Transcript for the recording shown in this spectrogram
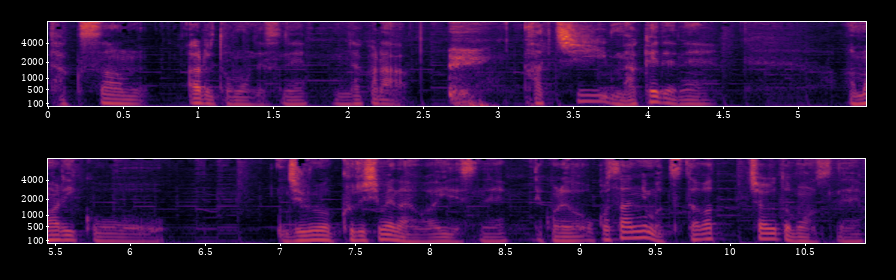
たくさんあると思うんですね。だから勝ち負けでねあまりこう自分を苦しめない方がいいですね。でこれお子さんにも伝わっちゃうと思うんですね。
